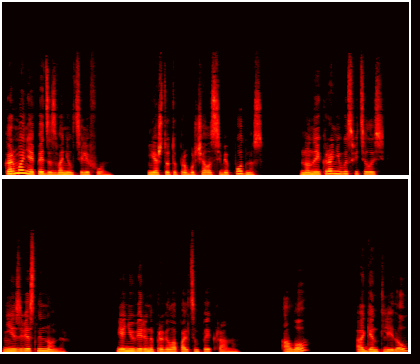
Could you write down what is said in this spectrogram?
В кармане опять зазвонил телефон. Я что-то пробурчала себе под нос, но на экране высветилось неизвестный номер. Я неуверенно провела пальцем по экрану. «Алло? Агент Лидл?»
